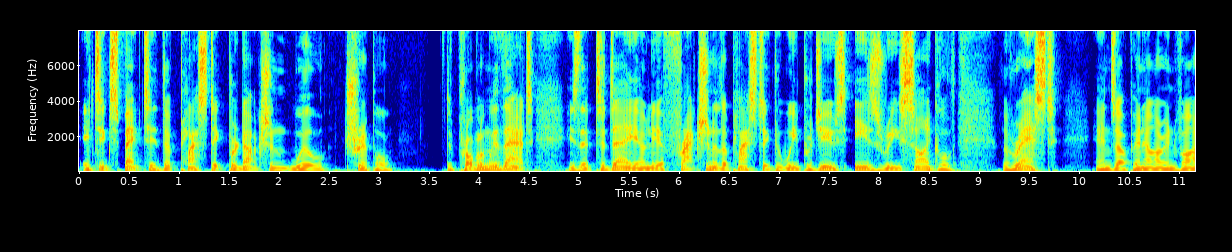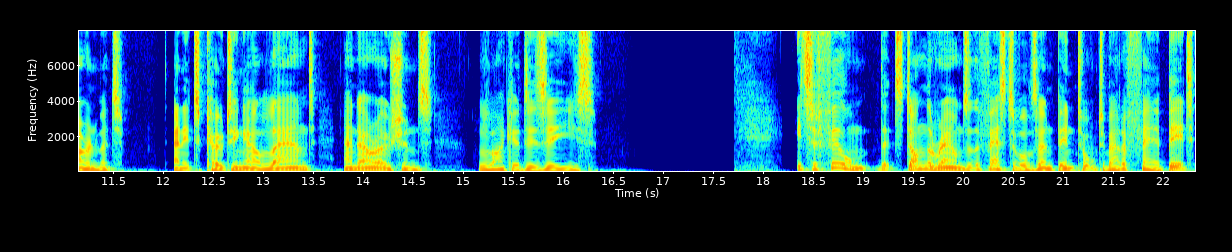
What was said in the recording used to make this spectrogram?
it's expected that plastic production will triple. The problem with that is that today only a fraction of the plastic that we produce is recycled. The rest ends up in our environment, and it's coating our land and our oceans like a disease. It's a film that's done the rounds of the festivals and been talked about a fair bit.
